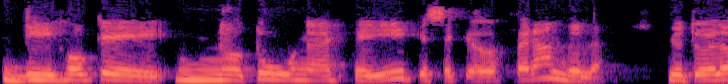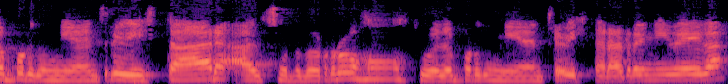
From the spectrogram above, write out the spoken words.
dijo que no tuvo una despedida y que se quedó esperándola. Yo tuve la oportunidad de entrevistar al Sordo Rojas, tuve la oportunidad de entrevistar a Reni Vega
